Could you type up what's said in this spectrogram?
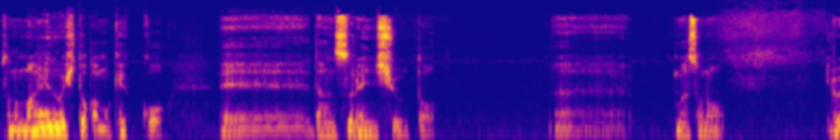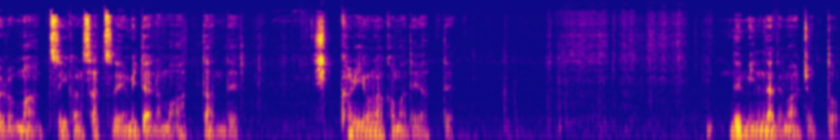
その前の日とかも結構えー、ダンス練習と、え、まあそのいろいろまあ追加の撮影みたいなのもあったんでしっかり夜中までやって。でみんなでまあちょっと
